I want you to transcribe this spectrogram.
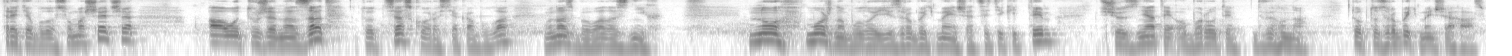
третя була сумасшедша. А от вже назад, то ця скорость, яка була, вона збивала з ніг. Ну, можна було її зробити менше. Це тільки тим, що зняти обороти двигуна, тобто зробити менше газу.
